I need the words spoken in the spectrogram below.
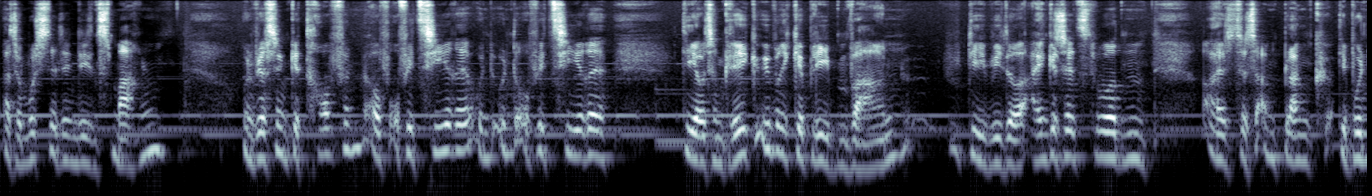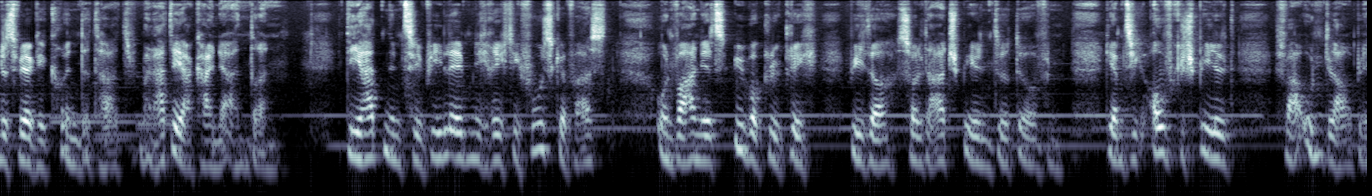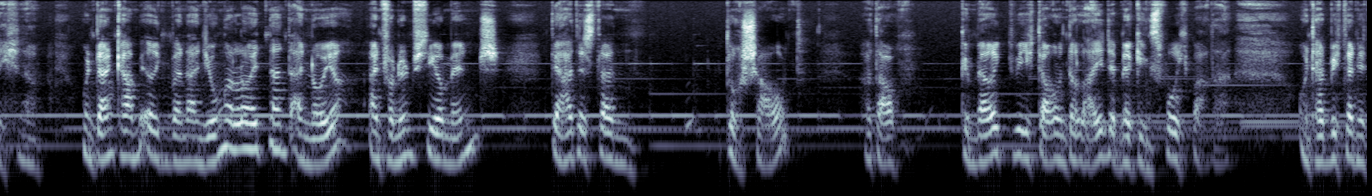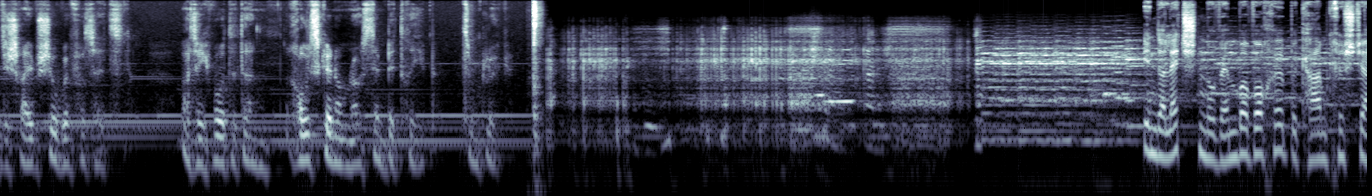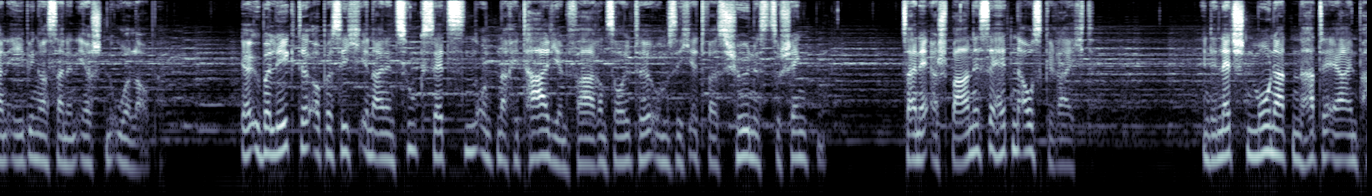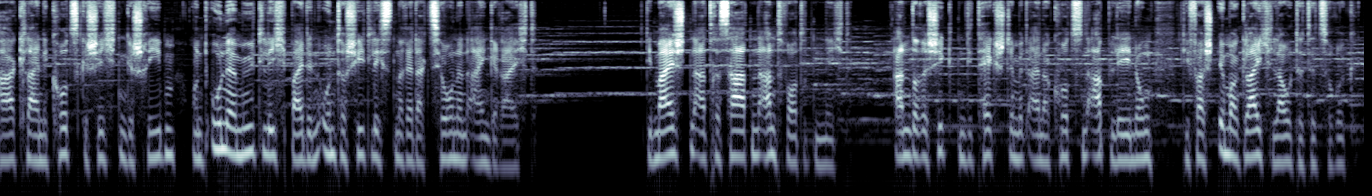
also musste den Dienst machen. Und wir sind getroffen auf Offiziere und Unteroffiziere, die aus dem Krieg übrig geblieben waren. die wieder eingesetzt wurden, als das Amt Blank die Bundeswehr gegründet hat. Man hatte ja keine anderen. Die hatten im Zivilleben nicht richtig Fuß gefasst und waren jetzt überglücklich, wieder Soldat spielen zu dürfen. Die haben sich aufgespielt. Es war unglaublich. Ne? Und dann kam irgendwann ein junger Leutnant, ein neuer, ein vernünftiger Mensch, der hat es dann durchschaut, hat auch gemerkt, wie ich darunter leide. Mir ging es furchtbar da. Und hat mich dann in die Schreibstube versetzt. Also ich wurde dann rausgenommen aus dem Betrieb, zum Glück. In der letzten Novemberwoche bekam Christian Ebinger seinen ersten Urlaub. Er überlegte, ob er sich in einen Zug setzen und nach Italien fahren sollte, um sich etwas Schönes zu schenken. Seine Ersparnisse hätten ausgereicht. In den letzten Monaten hatte er ein paar kleine Kurzgeschichten geschrieben und unermüdlich bei den unterschiedlichsten Redaktionen eingereicht. Die meisten Adressaten antworteten nicht. Andere schickten die Texte mit einer kurzen Ablehnung, die fast immer gleich lautete, zurück.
